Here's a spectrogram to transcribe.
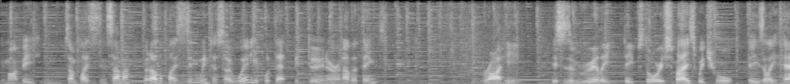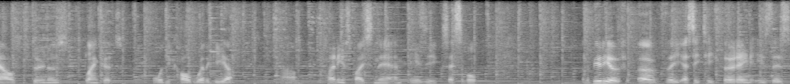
You might be in some places in summer, but other places in winter. So where do you put that big doona and other things? Right here. This is a really deep storage space which will easily house doonas, blankets, all your cold weather gear. Um, plenty of space in there and easy accessible. And the beauty of, of the SCT 13 is there's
